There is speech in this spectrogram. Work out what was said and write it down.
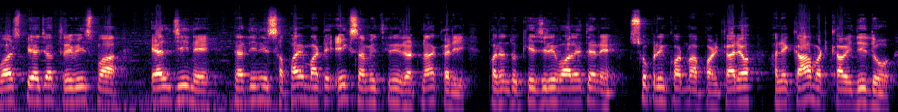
વર્ષ બે હજાર ત્રેવીસમાં એલજીને નદીની સફાઈ માટે એક સમિતિની રચના કરી, પરંતુ કેજરીવાલે તેને સુપ્રીમ કોર્ટમાં પડકાર્યો અને કામ અટકાવી દીધો.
